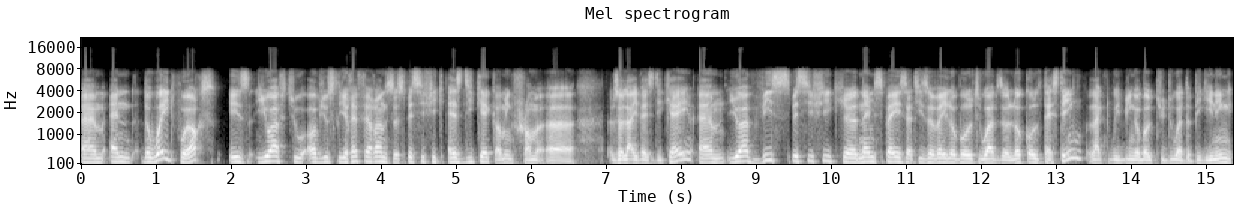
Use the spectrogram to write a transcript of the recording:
Um, and the way it works is you have to obviously reference the specific SDK coming from uh, the Live SDK. Um, you have this specific uh, namespace that is available to have the local testing, like we've been able to do at the beginning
